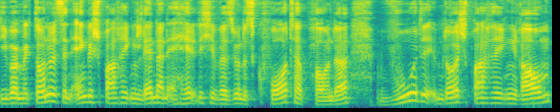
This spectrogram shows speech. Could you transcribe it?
die bei McDonalds in englischsprachigen Ländern erhältliche Version des Quarter Pounder wurde im deutschsprachigen Raum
